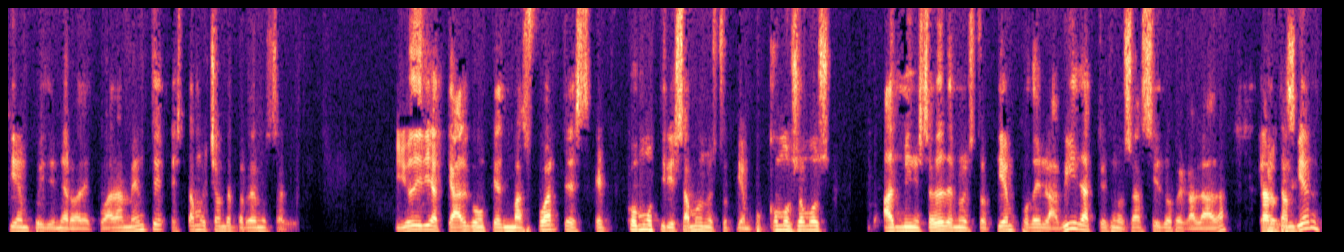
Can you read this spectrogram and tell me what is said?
tiempo y dinero adecuadamente, estamos echando a perder nuestra vida. Y yo diría que algo que es más fuerte es cómo utilizamos nuestro tiempo, cómo somos administradores de nuestro tiempo, de la vida que nos ha sido regalada, y también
